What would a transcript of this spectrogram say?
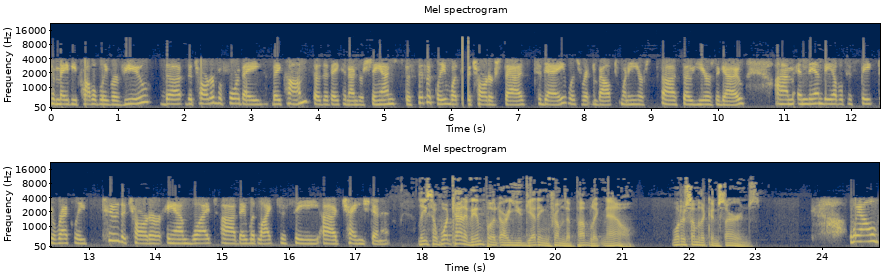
to maybe probably review the, the charter before they, they come so that they can understand specifically what the charter says today was written about 20 or uh, so years ago, um, and then be able to speak directly to the charter and what uh, they would like to see uh, changed in it. Lisa, what kind of input are you getting from the public now? What are some of the concerns? Well,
